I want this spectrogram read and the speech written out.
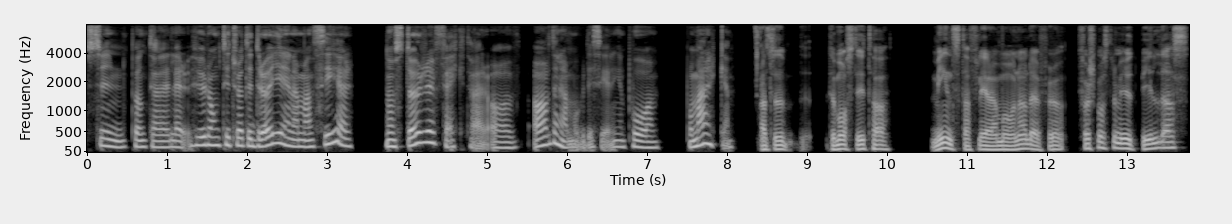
synpunkt, här, eller hur lång tid tror du att det dröjer innan man ser någon större effekt här av, av den här mobiliseringen på, på marken? Alltså, det måste ju ta minst ta flera månader. För först måste de utbildas,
